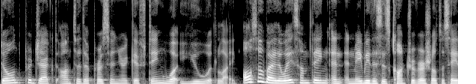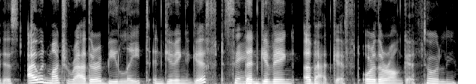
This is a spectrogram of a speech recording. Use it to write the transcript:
Don't project onto the person you're gifting what you would like. Also, by the way, something, and, and maybe this is controversial to say this, I would much rather be late in giving a gift Same. than giving a bad gift or the wrong gift. Totally.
